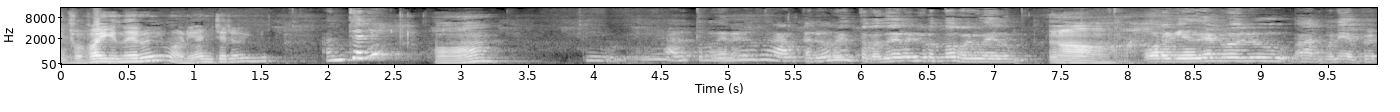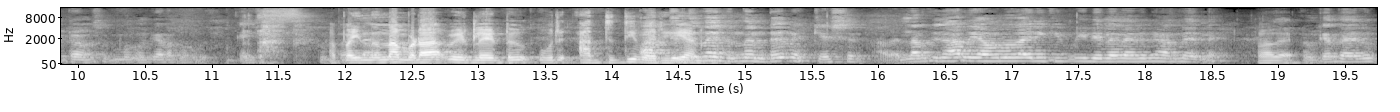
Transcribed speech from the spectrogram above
ഇപ്പൊ വൈകുന്നേരം മണി അഞ്ചര കഴിഞ്ഞു. ആ. അപ്പൊ ഇന്ന് നമ്മുടെ വീട്ടിലായിട്ട് ഒരു അതിഥി വരികയാണ്. വരുന്നുണ്ട് വെക്കേഷൻ അതെല്ലാവർക്കും അറിയാവുന്നതായിരിക്കും വീഡിയോയിലെല്ലാവരും കാണുന്നതല്ലേ? അതെ. നമുക്ക് എന്തായാലും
